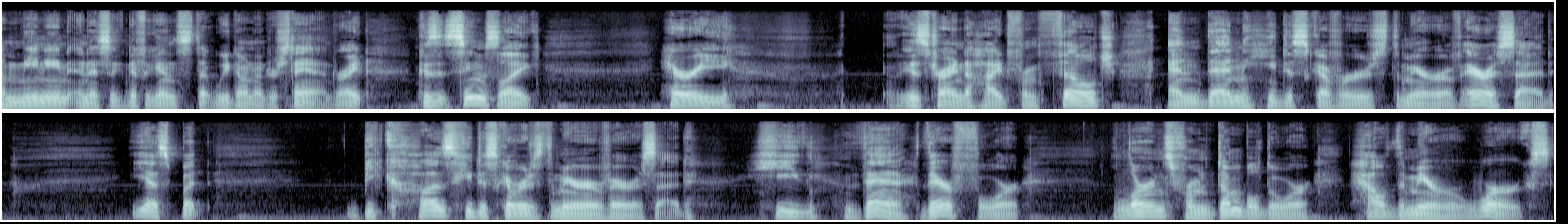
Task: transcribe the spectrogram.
a meaning and a significance that we don't understand, right? Because it seems like Harry is trying to hide from Filch, and then he discovers the Mirror of Erised. Yes, but because he discovers the Mirror of Erised, he then therefore learns from Dumbledore how the mirror works.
